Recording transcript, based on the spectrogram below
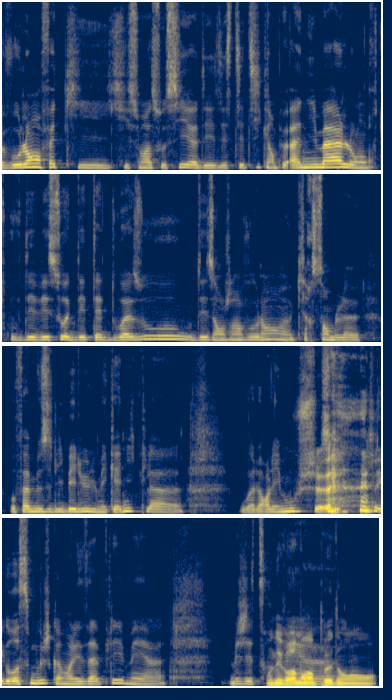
volants en fait qui, qui sont associés à des esthétiques un peu animales. On retrouve des vaisseaux avec des têtes d'oiseaux ou des engins volants euh, qui ressemblent euh, aux fameuses libellules mécaniques là, euh, ou alors les mouches, les grosses mouches comme on les appelait, mais, euh, mais j'ai On est vraiment un euh, peu dans,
